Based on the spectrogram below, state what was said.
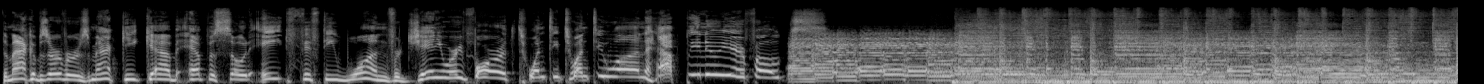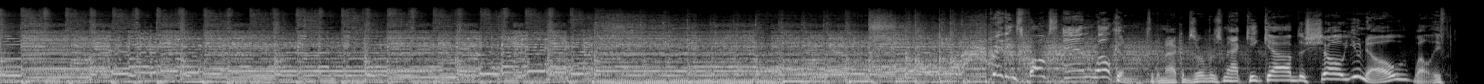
The Mac Observers Mac Geek Gab episode 851 for January 4th, 2021. Happy New Year, folks. Welcome to the Mac Observers Mac Geek Gab, the show you know. Well, if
